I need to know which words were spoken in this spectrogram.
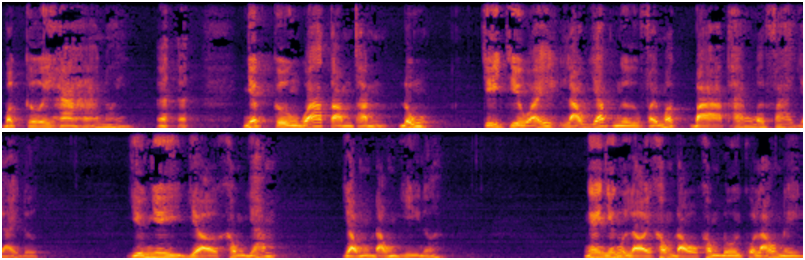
bật cười ha hả nói, nhất cường quá tam thành, đúng, chỉ chiều ấy lão giáp ngư phải mất ba tháng mới phá giải được. Diệu Nhi giờ không dám vọng động gì nữa. Nghe những lời không đầu không đuôi của lão Ni,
